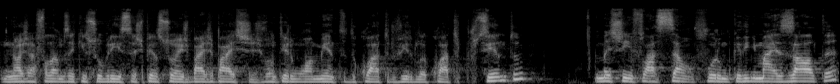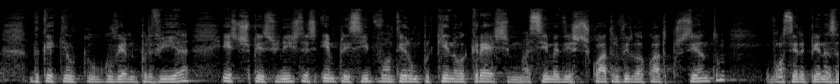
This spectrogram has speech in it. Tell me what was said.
nós já falamos aqui sobre isso, as pensões mais baixas vão ter um aumento de 4,4%. Mas se a inflação for um bocadinho mais alta do que aquilo que o governo previa, estes pensionistas, em princípio, vão ter um pequeno acréscimo acima destes 4,4%, vão ser apenas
